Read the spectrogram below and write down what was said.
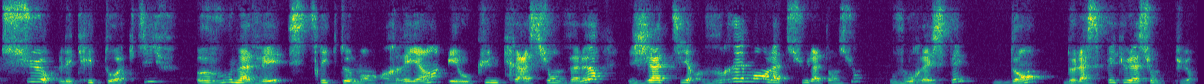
Sur les cryptoactifs, vous n'avez strictement rien et aucune création de valeur. J'attire vraiment là-dessus l'attention. Vous restez dans de la spéculation pure.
